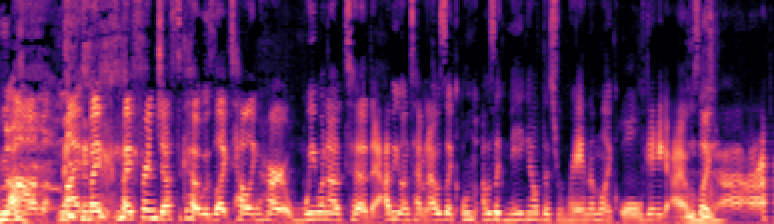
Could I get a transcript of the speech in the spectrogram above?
no, No. Um, my, my my friend Jessica was like telling her we went out to the Abbey one time, and I was like, oh, I was like making out this random like old gay guy. I was like, ah,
